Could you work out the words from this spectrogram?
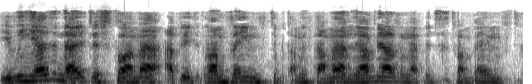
И вы не ожидаете, что она ответит вам взаимностью, потому что она не обязана ответить вам взаимностью.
